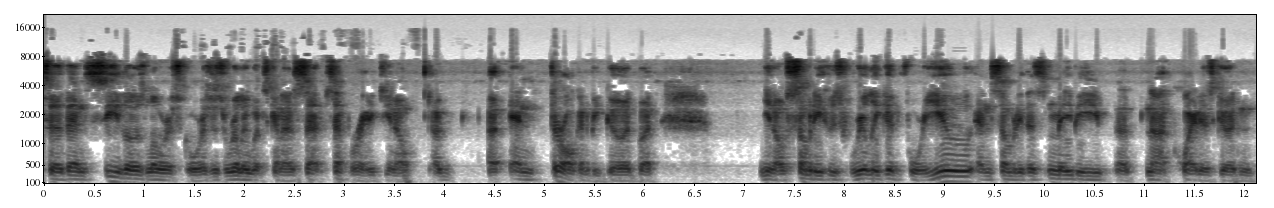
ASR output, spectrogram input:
to then see those lower scores is really what's going to set, separate. You know, a, a, and they're all going to be good, but you know somebody who's really good for you and somebody that's maybe uh, not quite as good. And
